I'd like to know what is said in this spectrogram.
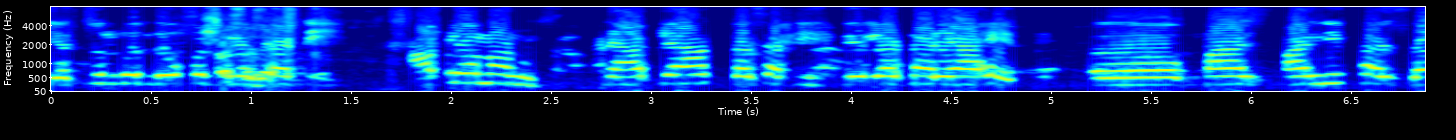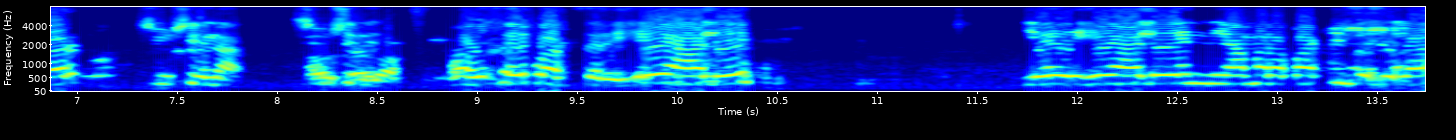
या चुलबंद उपोषणासाठी आपला माणूस आणि आपल्या हक्कासाठी जे लढणारे आहेत. माननीय खासदार शिवसेना शिवसेना भाऊसाहेब वागचरे हे आले. हे आले यांनी आम्हाला पाठिंबा दिला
